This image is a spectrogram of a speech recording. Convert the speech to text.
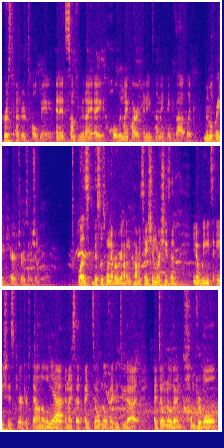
first editor told me, and it's something that I, I hold in my heart anytime I think about like middle grade characterization, was this was whenever we were having a conversation where she said, you know, we need to age these characters down a little Yeah. bit, and I said, I don't know if I can do that. I don't know that I'm comfortable.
